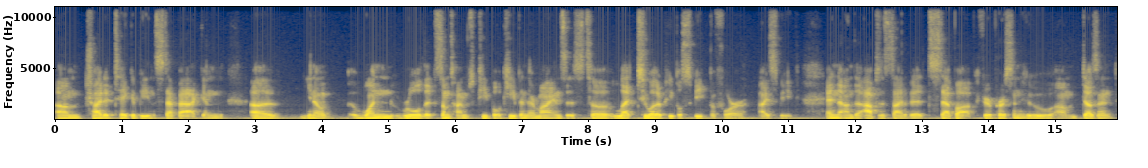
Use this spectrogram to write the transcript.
um, try to take a beat and step back. And uh, you know, one rule that sometimes people keep in their minds is to let two other people speak before I speak. And on the opposite side of it, step up. If you're a person who um, doesn't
